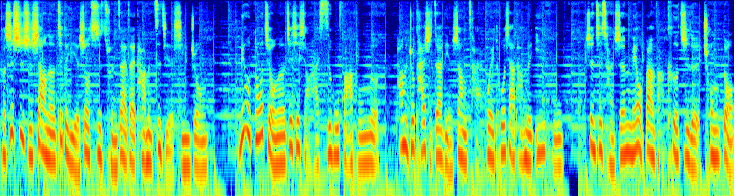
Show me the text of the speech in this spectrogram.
可是事实上呢，这个野兽是存在在他们自己的心中。没有多久呢，这些小孩似乎发疯了，他们就开始在脸上彩绘，脱下他们的衣服，甚至产生没有办法克制的冲动，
